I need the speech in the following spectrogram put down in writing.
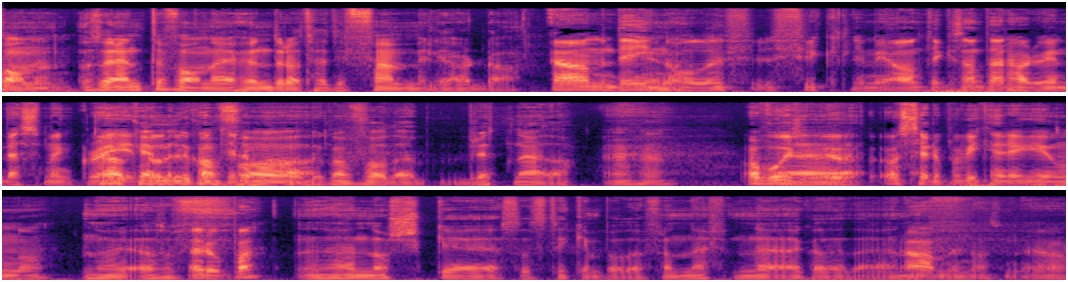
Rentefond, altså rentefond er 135 milliarder. Ja, men det inneholder fryktelig mye annet. ikke sant? Der har du investment Ja, grade. ok, og men du kan, kan få, med ha- du kan få det brutt ned, da. Mhm. Og, hvor, Eh, og ser du på hvilken region nå? Når, altså, Europa? Den her norske statistikken på det fra Nef... ne, hva er det, Ja, men altså, ja.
